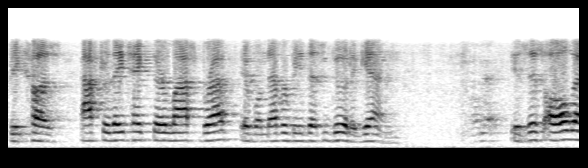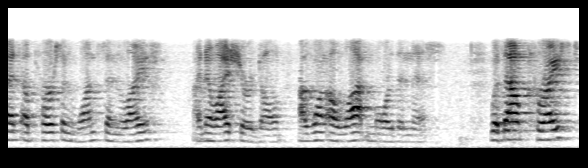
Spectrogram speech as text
because after they take their last breath, it will never be this good again. Amen. Is this all that a person wants in life? I know I sure don't. I want a lot more than this. Without Christ,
